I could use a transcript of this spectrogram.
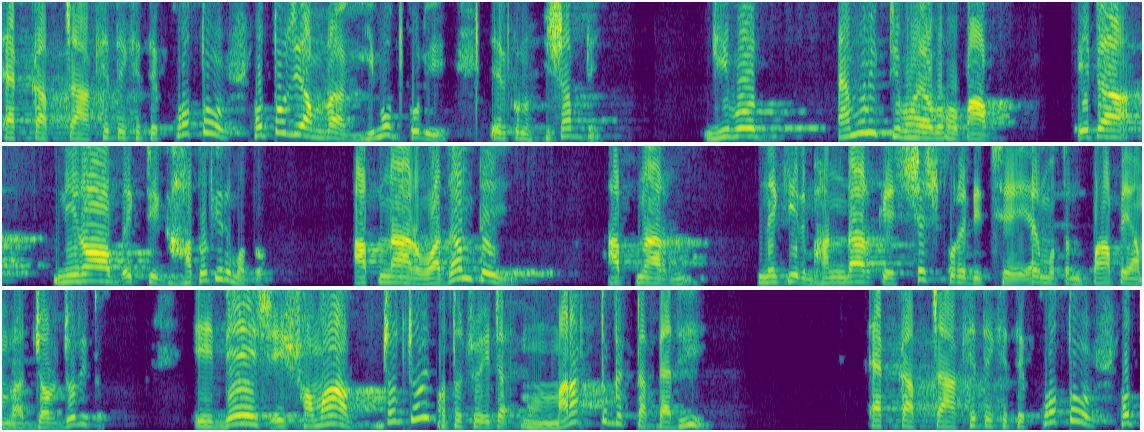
এক কাপ চা খেতে খেতে কত শত যে আমরা গিবোধ করি, এর কোনো হিসাব নেই। গিবোধ এমন একটি ভয়াবহ পাপ, এটা নীরব একটি ঘাতকের মতো। আপনার অজান্তেই আপনার নেকির ভান্ডারকে শেষ করে দিচ্ছে, এর মতন পাপে আমরা জর্জরিত। এই দেশ, এই সমাজ জর্জরিত, অথচ এটা মারাত্মক একটা ব্যাধি। এক কাপ চা খেতে খেতে কত শত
